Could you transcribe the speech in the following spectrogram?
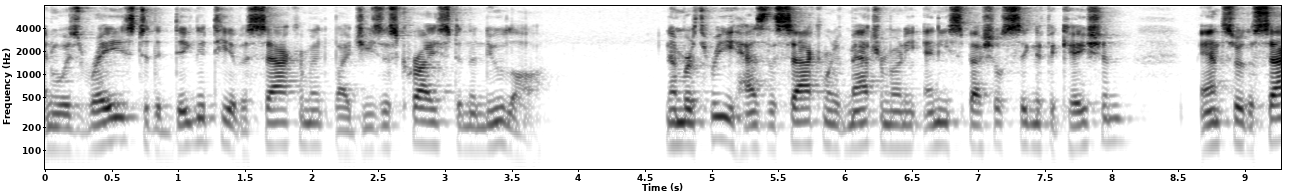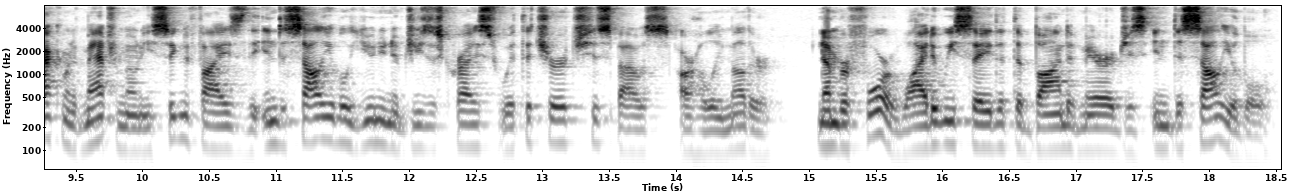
and was raised to the dignity of a sacrament by Jesus Christ in the new law. Number three, has the sacrament of matrimony any special signification? Answer The sacrament of matrimony signifies the indissoluble union of Jesus Christ with the Church, his spouse, our Holy Mother. Number four, why do we say that the bond of marriage is indissoluble?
